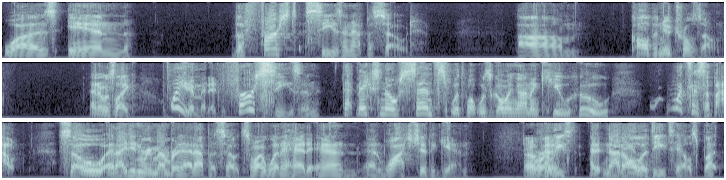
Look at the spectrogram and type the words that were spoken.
was in the first season episode um, called the Neutral Zone, and it was like, wait a minute, first season that makes no sense with what was going on in Q Who. What's this about? So, and I didn't remember that episode, so I went ahead and and watched it again Okay. or at least not all the details, but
